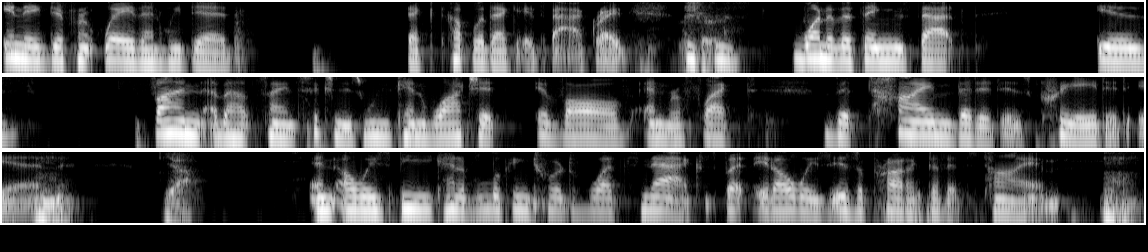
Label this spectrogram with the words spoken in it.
in a different way than we did a couple of decades back, right? For this sure. is one of the things that is fun about science fiction is we can watch it evolve and reflect the time that it is created in. Mm. Yeah and always be kind of looking toward what's next, but it always is a product of its time. Mm-hmm.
